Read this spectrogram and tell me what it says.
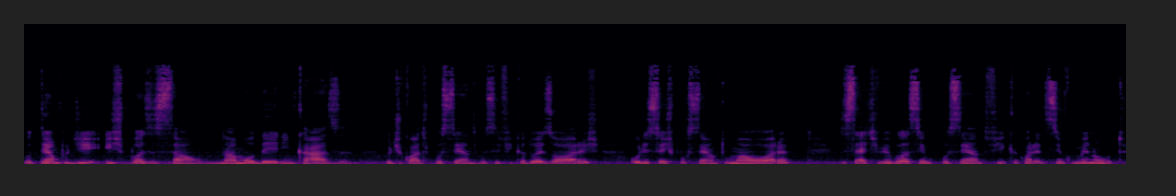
O tempo de exposição na moldeira em casa, o de 4% você fica 2 horas, o de 6% 1 hora, de 7,5% fica 45 minutos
